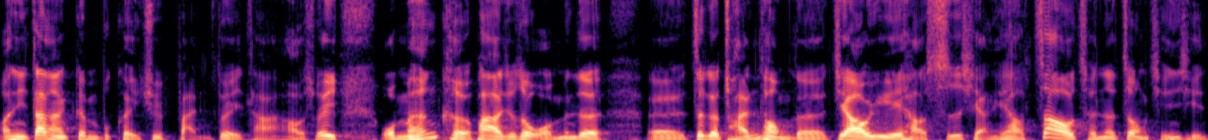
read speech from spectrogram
啊。你当然更不可以去反对他。好，所以我们很可怕就是我们的呃这个传统的教育也好，思想也好，造成了这种情形。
